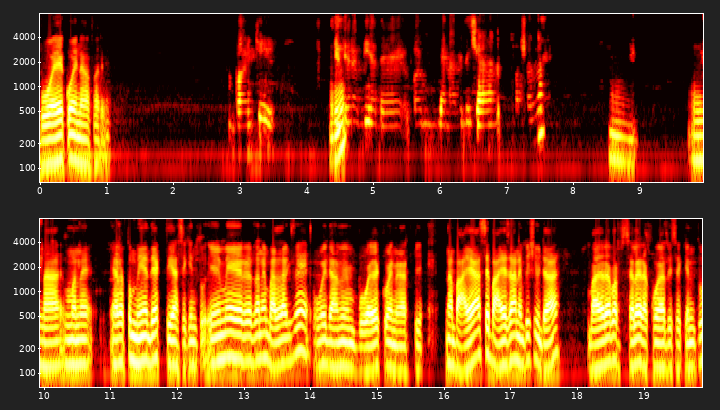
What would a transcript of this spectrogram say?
বয়ে কই না পারে ভয় না মানে এরা তো মেয়ে দেখতে আছে কিন্তু এই মেয়ের জানে ভালো লাগছে ওইটা আমি বয়ে কই না আর কি না ভাইয়া আছে ভাইয়া জানে বিষয়টা ভাইয়ের আবার ছেলেরা কয়া দিছে কিন্তু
